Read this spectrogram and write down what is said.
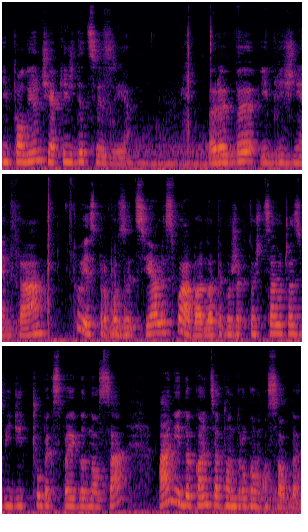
i podjąć jakieś decyzje. Ryby i bliźnięta. Tu jest propozycja, ale słaba, dlatego że ktoś cały czas widzi czubek swojego nosa, a nie do końca tą drugą osobę.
